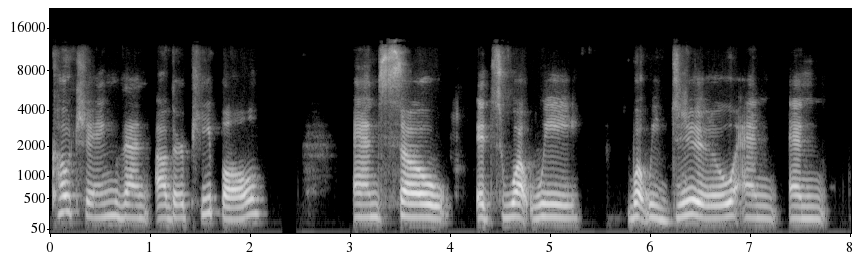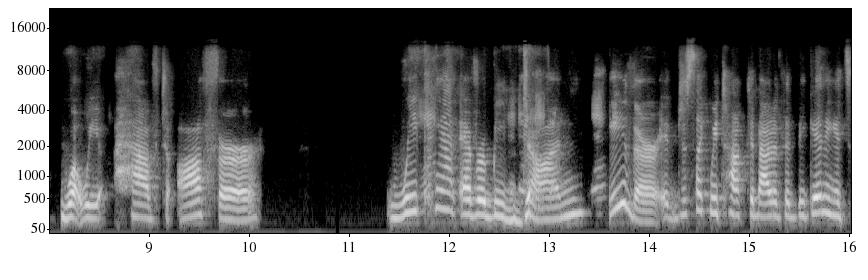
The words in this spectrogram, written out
coaching than other people, and so it's what we what we do and and what we have to offer we can't ever be done either. It just like we talked about at the beginning it's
